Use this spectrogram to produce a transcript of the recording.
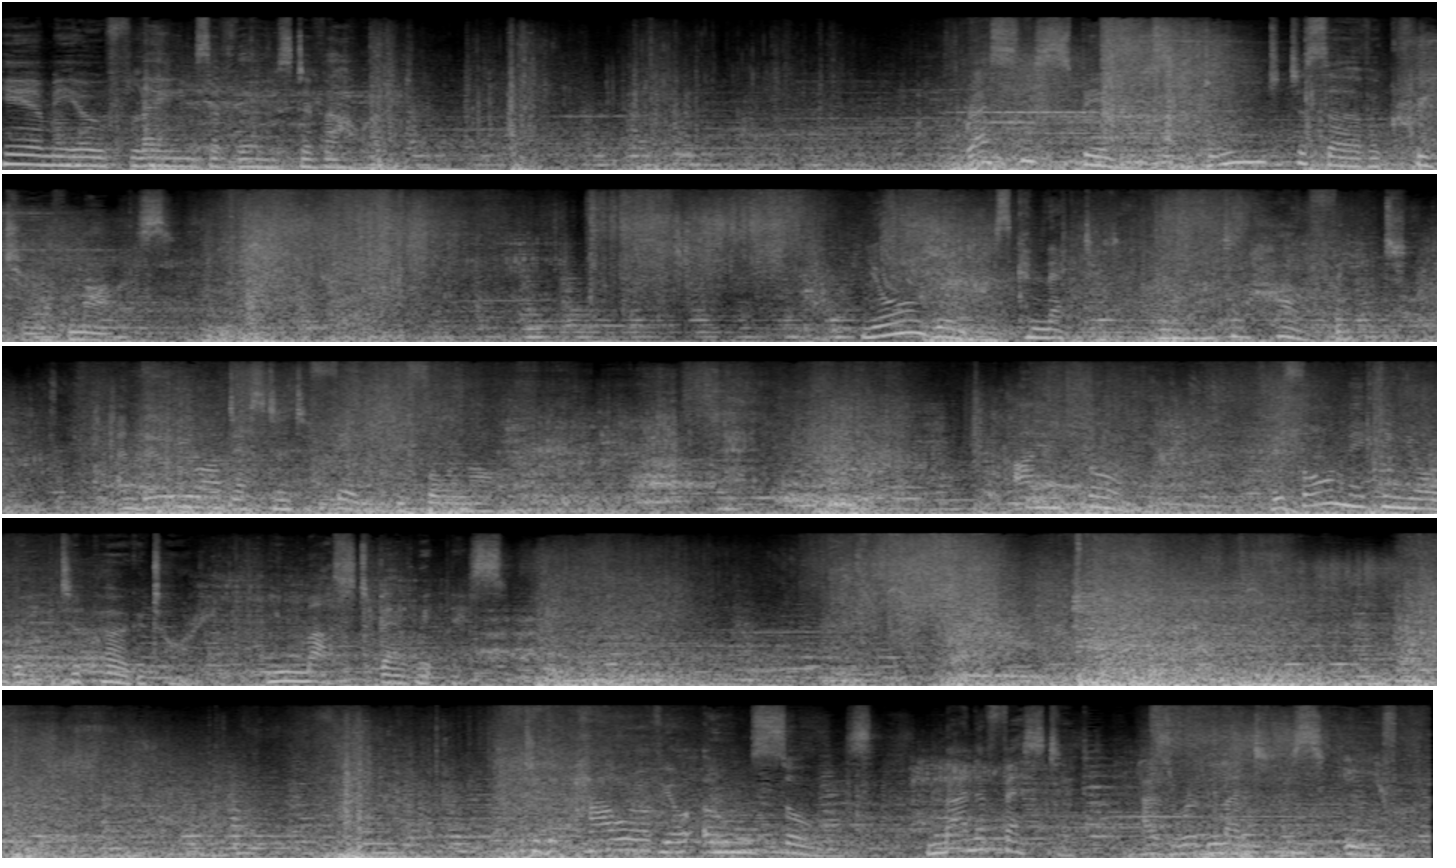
Hear me, O flames of those devoured. Restless spirits doomed to serve a creature of malice. Your will is connected, no matter how faint. And though you are destined to fade before long, before making your way to Purgatory, you must bear witness. To the power of your own souls, manifested as relentless evil.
